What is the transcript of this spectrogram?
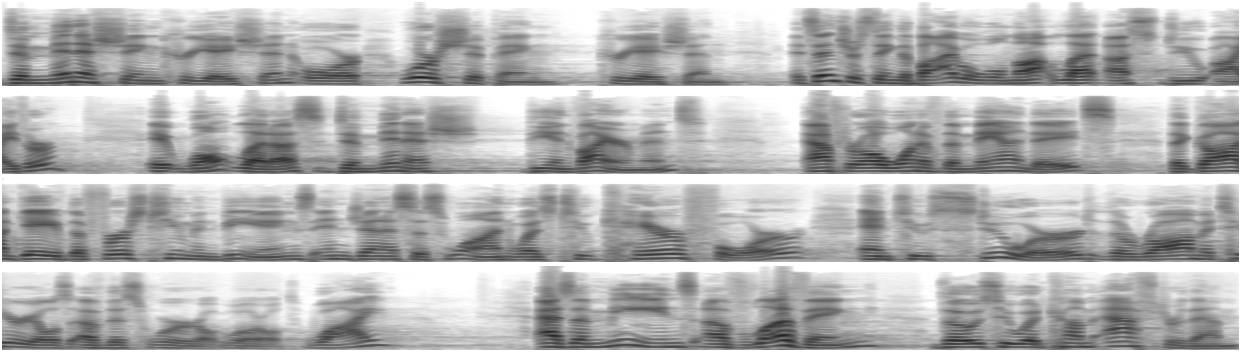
diminishing creation or worshiping creation. It's interesting, the Bible will not let us do either. It won't let us diminish the environment. After all, one of the mandates that God gave the first human beings in Genesis 1 was to care for and to steward the raw materials of this world. Why? As a means of loving those who would come after them,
